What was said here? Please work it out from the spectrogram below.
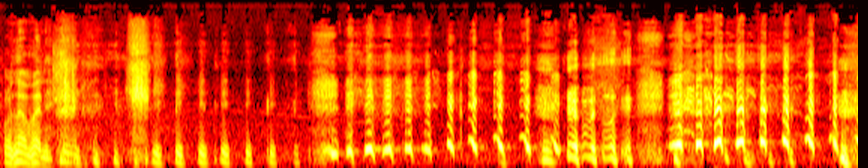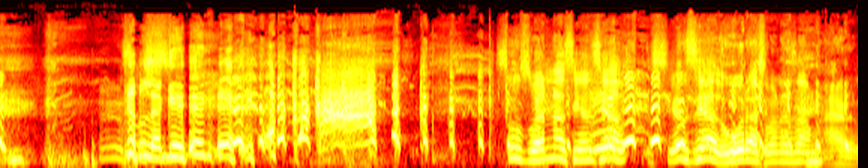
Con la manera. Con la que- Eso suena a ciencia, ciencia dura, suena esa madre.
